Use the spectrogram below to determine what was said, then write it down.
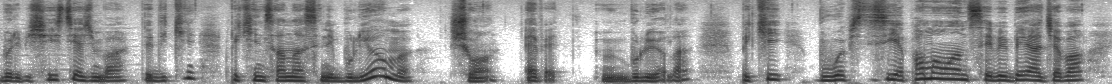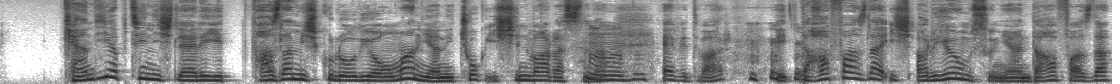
böyle bir şey ihtiyacım var. Dedi ki peki insanlar seni buluyor mu şu an? Evet buluyorlar. Peki bu web sitesi yapamaman sebebi acaba kendi yaptığın işlerle fazla meşgul oluyor olman yani çok işin var aslında. evet var. E, daha fazla iş arıyor musun yani daha fazla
